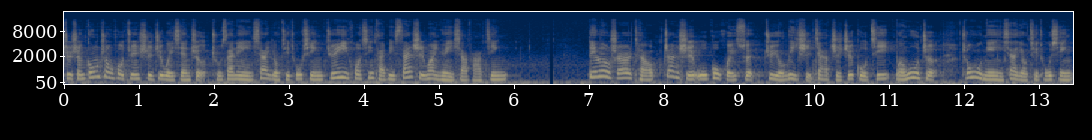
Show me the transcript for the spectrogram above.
致生公众或军事之危险者，处三年以下有期徒刑、拘役或新台币三十万元以下罚金。第六十二条，暂时无故毁损具有历史价值之古迹文物者，处五年以下有期徒刑；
